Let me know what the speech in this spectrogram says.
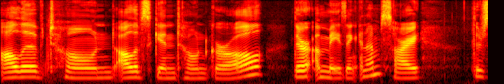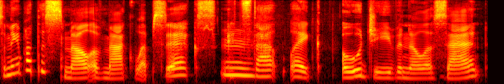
olive toned, olive skin toned girl. They're amazing. And I'm sorry, there's something about the smell of MAC lipsticks. It's mm. that like OG vanilla scent.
